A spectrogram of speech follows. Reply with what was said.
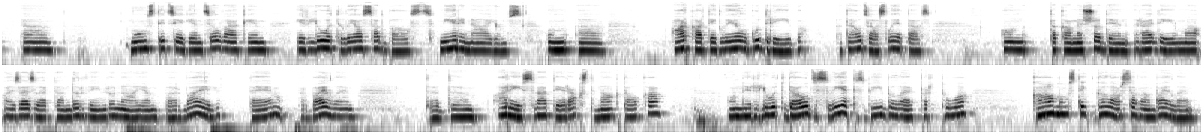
mums ticīgiem cilvēkiem ir ļoti liels atbalsts, mierinājums un ārkārtīgi liela gudrība daudzās lietās. Un tā kā mēs šodien raidījumā aiz aizvērtām durvīm runājam par baiļu tēmu, par bailēm, tad um, arī svētie raksti nāk talkā. Un ir ļoti daudzas vietas Bībelē par to, kā mums tikt galā ar savām bailēm,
